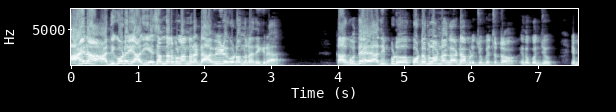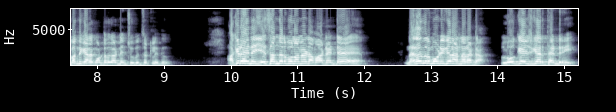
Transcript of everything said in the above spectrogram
ఆయన అది కూడా ఏ సందర్భంలో అన్నారంటే ఆ వీడియో కూడా ఉంది నా దగ్గర. కాకపోతే అది ఇప్పుడు కూటమిలో ఉన్నాం కాబట్టి అప్పుడు చూపించటం ఏదో కొంచెం ఇబ్బందికరంగా ఉంటుంది కాబట్టి నేను చూపించట్లేదు. అక్కడ ఆయన ఏ సందర్భంలో అన్నాడు ఆ మాట అంటే నరేంద్ర మోడీ గారు అన్నారట లోకేష్ గారి తండ్రి.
